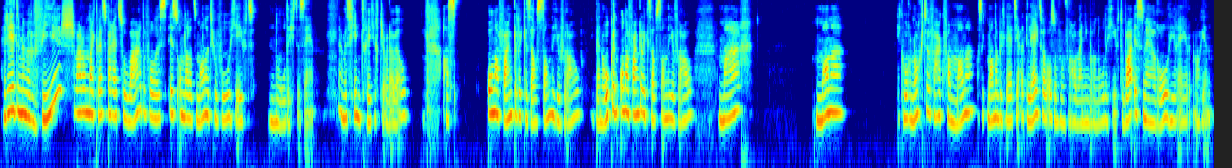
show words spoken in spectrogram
Reden nummer vier waarom dat kwetsbaarheid zo waardevol is, is omdat het man het gevoel geeft nodig te zijn. En misschien triggert jou dat wel. Als onafhankelijke zelfstandige vrouw, ik ben ook een onafhankelijke zelfstandige vrouw, maar mannen, ik hoor nog te vaak van mannen, als ik mannen begeleid, ja, het lijkt wel alsof een vrouw mij niet meer nodig heeft. Wat is mijn rol hier eigenlijk nog in?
